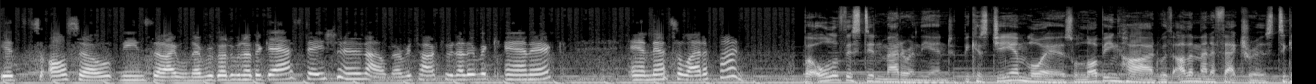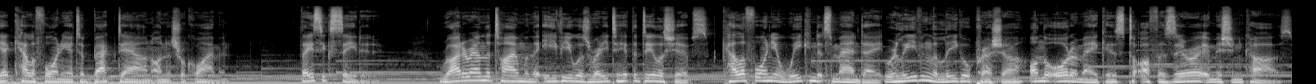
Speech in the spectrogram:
It also means that I will never go to another gas station, I'll never talk to another mechanic, and that's a lot of fun. But all of this didn't matter in the end because GM lawyers were lobbying hard with other manufacturers to get California to back down on its requirement. They succeeded. Right around the time when the EV was ready to hit the dealerships, California weakened its mandate, relieving the legal pressure on the automakers to offer zero emission cars.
